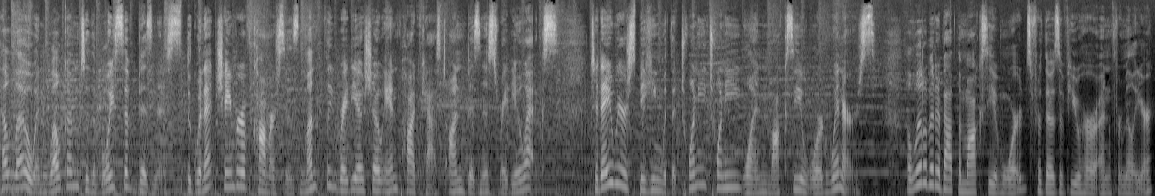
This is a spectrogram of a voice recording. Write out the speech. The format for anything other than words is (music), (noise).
Hello, and welcome to The Voice of Business, the Gwinnett Chamber of Commerce's monthly radio show and podcast on Business Radio X. Today, we are speaking with the 2021 Moxie Award winners. A little bit about the Moxie Awards for those of you who are unfamiliar.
